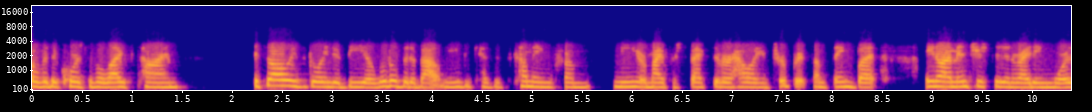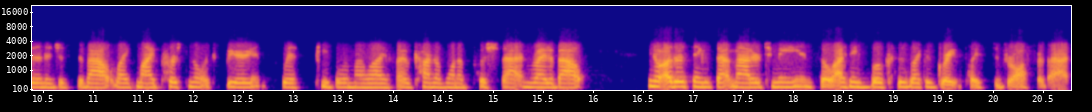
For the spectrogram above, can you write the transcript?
over the course of a lifetime, it's always going to be a little bit about me because it's coming from me or my perspective or how I interpret something. But, you know, I'm interested in writing more than just about like my personal experience with people in my life. I kind of want to push that and write about, you know, other things that matter to me. And so I think books is like a great place to draw for that.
